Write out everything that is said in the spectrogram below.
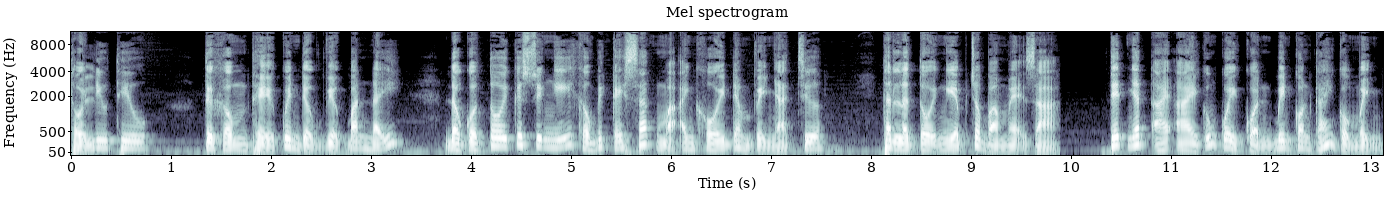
thổi lưu thiêu. Tôi không thể quên được việc ban nãy. Đầu của tôi cứ suy nghĩ không biết cái xác mà anh Khôi đem về nhà chưa. Thật là tội nghiệp cho bà mẹ già. Tết nhất ai ai cũng quây quần bên con cái của mình,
